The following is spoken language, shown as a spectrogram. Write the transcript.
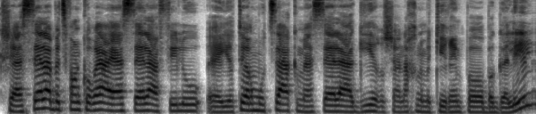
כשהסלע בצפון קוריאה היה סלע אפילו אה, יותר מוצק מהסלע הגיר שאנחנו מכירים פה בגליל.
